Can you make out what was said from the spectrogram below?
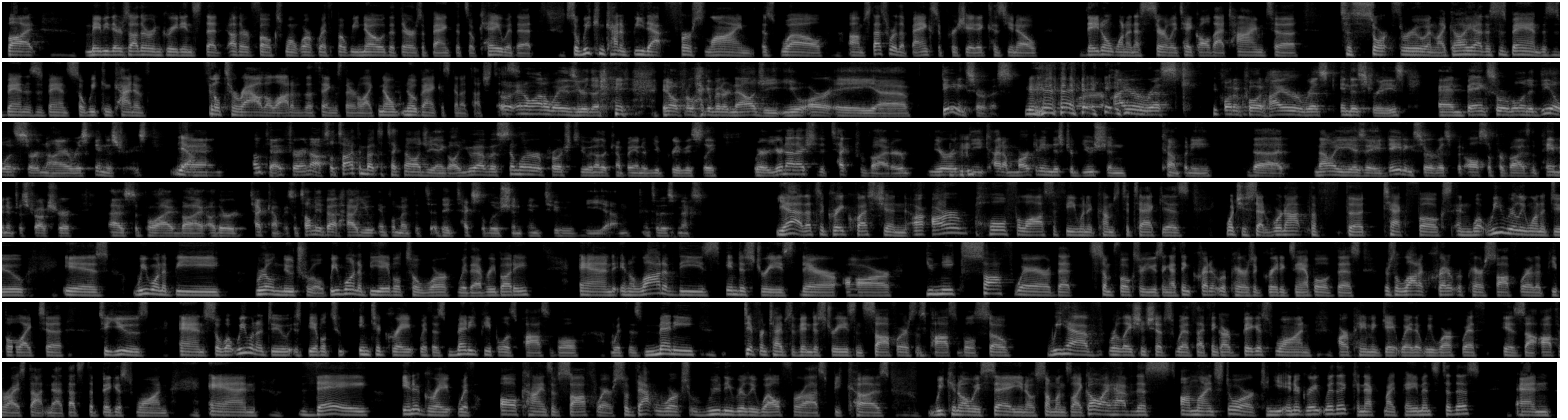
But Maybe there's other ingredients that other folks won't work with, but we know that there's a bank that's okay with it. So we can kind of be that first line as well. Um, so that's where the banks appreciate it because you know they don't want to necessarily take all that time to to sort through and like, oh yeah, this is banned, this is banned, this is banned. So we can kind of filter out a lot of the things that are like, no, no bank is going to touch this. So in a lot of ways, you're the, you know, for lack of a better analogy, you are a uh, dating service, for higher risk, quote unquote, higher risk industries and banks who are willing to deal with certain higher risk industries. Yeah. And, okay, fair enough. So talking about the technology angle, you have a similar approach to another company I interviewed previously, where you're not actually the tech provider, you're mm-hmm. the kind of marketing distribution company that not only is a dating service, but also provides the payment infrastructure as supplied by other tech companies. So tell me about how you implement the, t- the tech solution into the um, into this mix. Yeah, that's a great question. Our, our whole philosophy when it comes to tech is what you said we're not the the tech folks. And what we really want to do is we want to be real neutral. We want to be able to work with everybody. And in a lot of these industries there are unique software that some folks are using. I think credit repair is a great example of this. There's a lot of credit repair software that people like to to use. And so what we want to do is be able to integrate with as many people as possible with as many different types of industries and softwares as possible. So we have relationships with i think our biggest one our payment gateway that we work with is uh, authorize.net that's the biggest one. And they integrate with all kinds of software. So that works really really well for us because we can always say you know someone's like oh i have this online store. Can you integrate with it? Connect my payments to this? And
